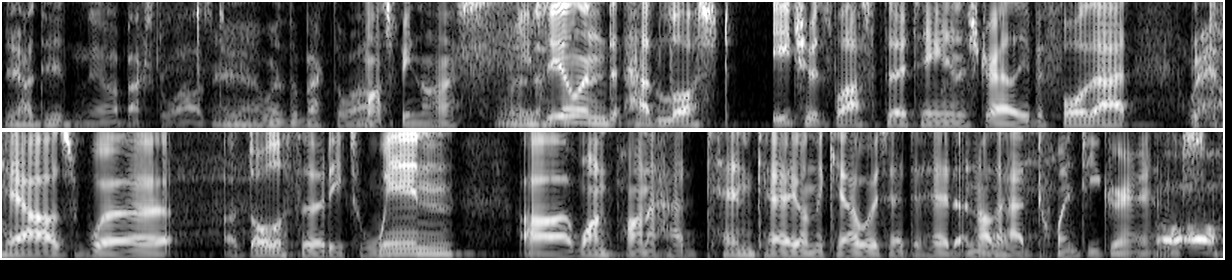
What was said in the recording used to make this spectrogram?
Yeah, I did. Yeah, I backed the Wires too. Yeah, we're the back to wild. Must be nice. New Zealand had lost each of its last 13 in Australia. Before that, the Cows were $1.30 to win. Uh, one punter had 10k on the Cowboys head to head. Another had 20 grand. Oh,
